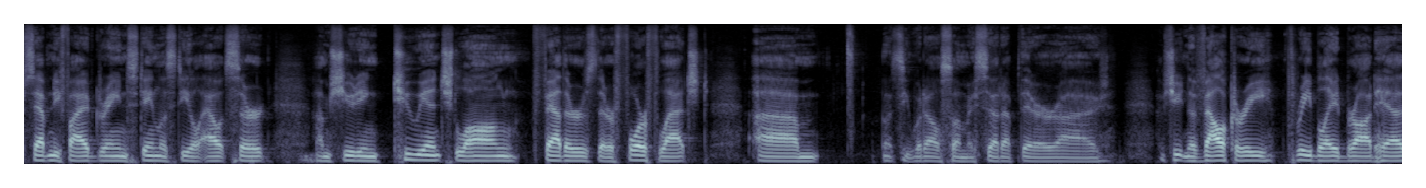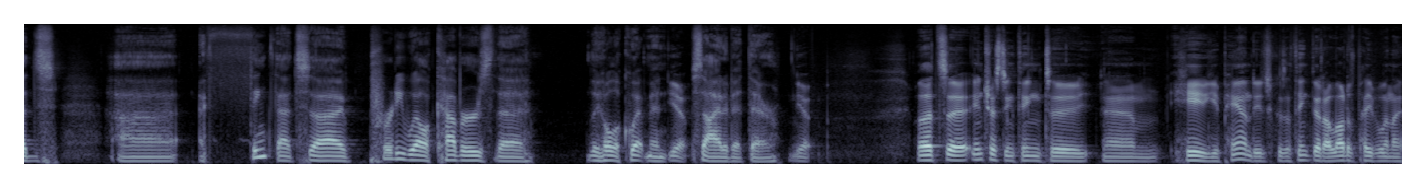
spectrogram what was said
75 grain stainless steel outsert. I'm shooting two inch long feathers that are four fletched. Um, let's see what else on my setup there. Uh, I'm shooting the Valkyrie three blade broadheads. Uh, I think that's uh, pretty well covers the the whole equipment Yep. side of it there. Yep. Well, that's an interesting thing to um, hear your poundage because I think that a lot of people, when they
